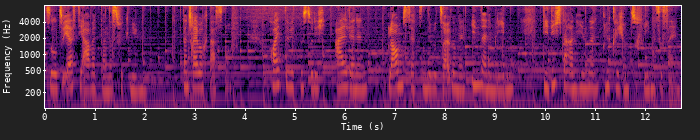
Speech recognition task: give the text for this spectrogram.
So zuerst die Arbeit, dann das Vergnügen. Dann schreib auch das auf. Heute widmest du dich all deinen Glaubenssätzen und Überzeugungen in deinem Leben, die dich daran hindern, glücklich und zufrieden zu sein.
